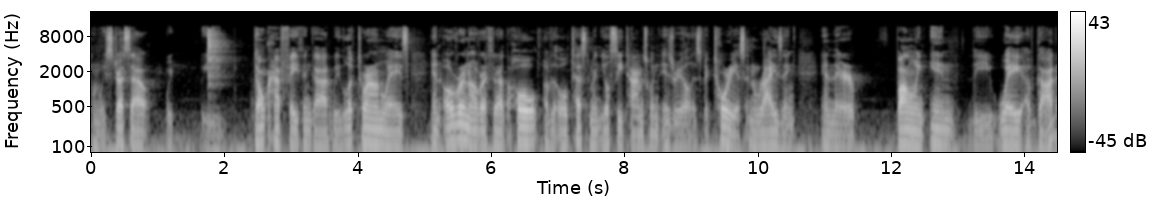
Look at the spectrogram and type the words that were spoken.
when we stress out we we don't have faith in God. We look to our own ways and over and over throughout the whole of the Old Testament you'll see times when Israel is victorious and rising and they're following in the way of God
